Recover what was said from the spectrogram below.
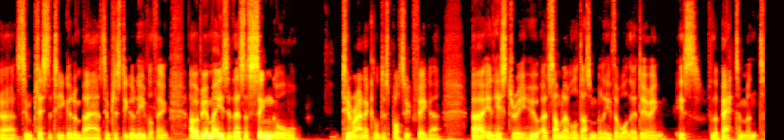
uh, simplicity, good and bad, simplicity, good and evil thing. I would be amazed if there's a single tyrannical, despotic figure uh, in history who, at some level, doesn't believe that what they're doing is for the betterment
